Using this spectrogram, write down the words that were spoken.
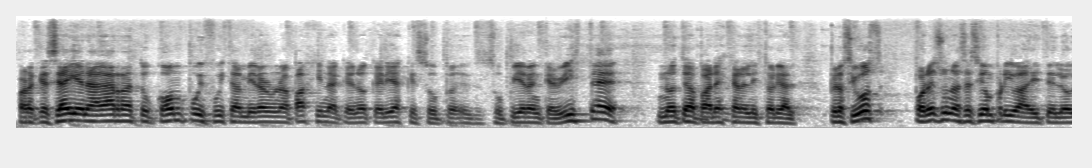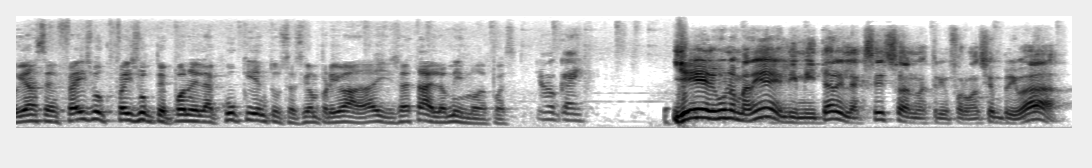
Para que si alguien agarra tu compu y fuiste a mirar una página que no querías que sup- supieran que viste, no te aparezca en el historial. Pero si vos pones una sesión privada y te logueas en Facebook, Facebook te pone la cookie en tu sesión privada y ya está, es lo mismo después. Ok. ¿Y hay alguna manera de limitar el acceso a nuestra información privada?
